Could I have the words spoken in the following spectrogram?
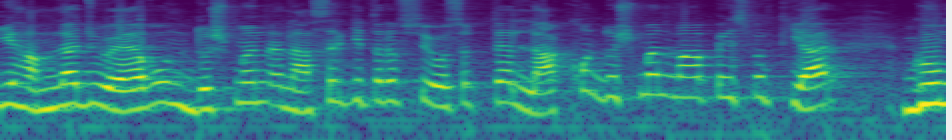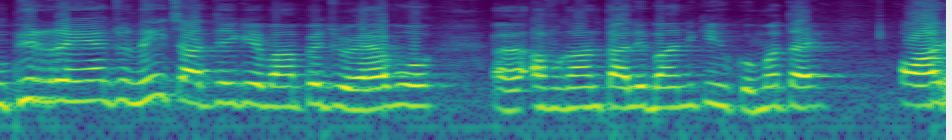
ये हमला जो है, वो उन दुश्मन अनासर की तरफ़ से हो सकता है। लाखों दुश्मन वहाँ पे इस वक्त यार घूम फिर रहे हैं, जो नहीं चाहते कि वहाँ पे जो है, वो अफगान तालिबान की हुकूमत आए। और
